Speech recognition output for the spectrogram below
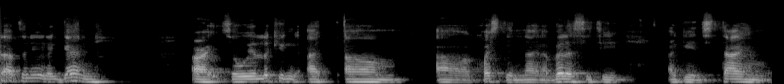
Good afternoon again. All right, so we're looking at um, uh, question nine, a velocity against time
